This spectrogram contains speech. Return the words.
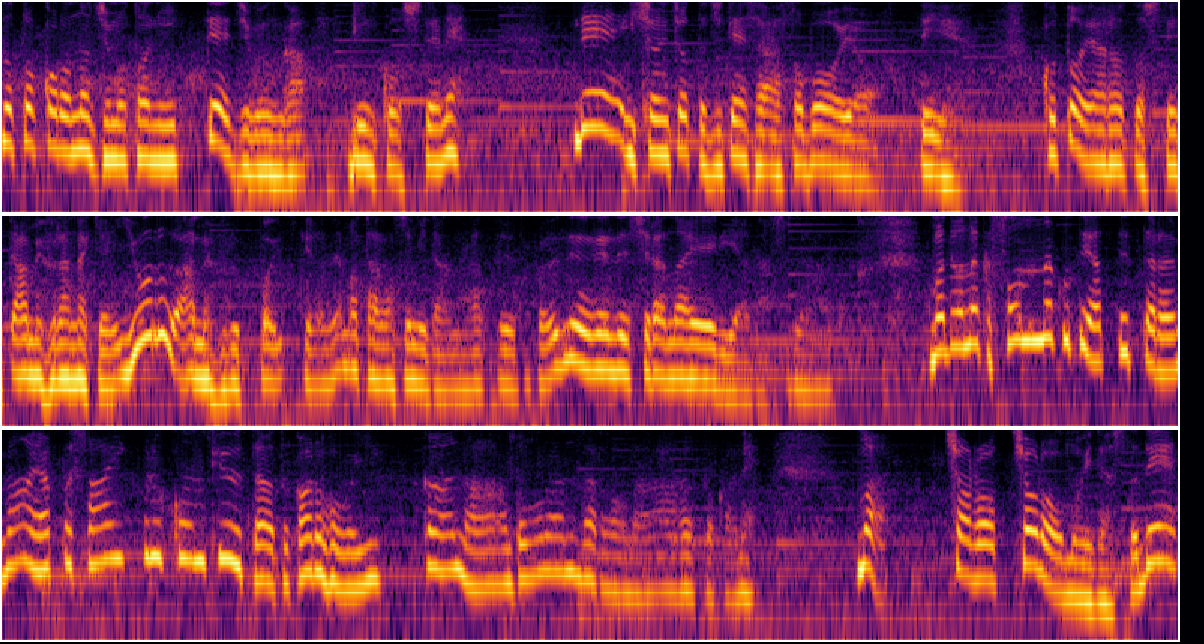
のところの地元に行って自分がリンクをしてね、で、一緒にちょっと自転車遊ぼうよっていうことをやろうとしていて、雨降らなきゃ、夜雨降るっぽいですけどね、まあ楽しみだなっていうところで、全然知らないエリアだしなとか。まあでもなんかそんなことやってったら、まあやっぱサイクルコンピューターとかある方がいいかな、どうなんだろうな、とかね。まあ、ちょろちょろ思い出した。で、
